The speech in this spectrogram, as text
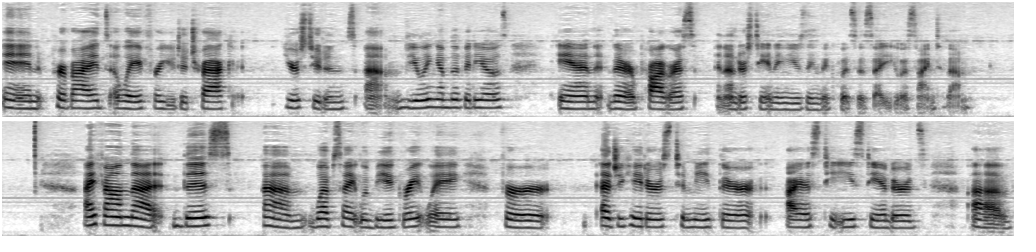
and provides a way for you to track your students um, viewing of the videos and their progress and understanding using the quizzes that you assign to them. I found that this um, website would be a great way for educators to meet their ISTE standards of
